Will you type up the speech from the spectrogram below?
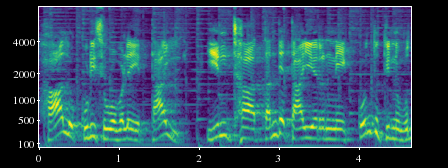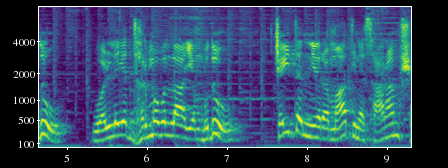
ಹಾಲು ಕುಡಿಸುವವಳೇ ತಾಯಿ. ಇಂಥ ತಂದೆ ತಾಯಿಯರನ್ನೇ ಕೊಂದು ತಿನ್ನುವುದು ಒಳ್ಳೆಯ ಧರ್ಮವಲ್ಲ ಎಂಬುದು ಚೈತನ್ಯರ ಮಾತಿನ ಸಾರಾಂಶ.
